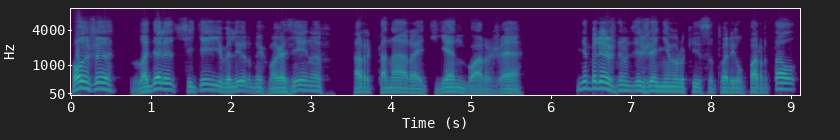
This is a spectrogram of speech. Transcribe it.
он же владелец сетей ювелирных магазинов Арканара Этьен Буарже. Небрежным движением руки сотворил портал,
